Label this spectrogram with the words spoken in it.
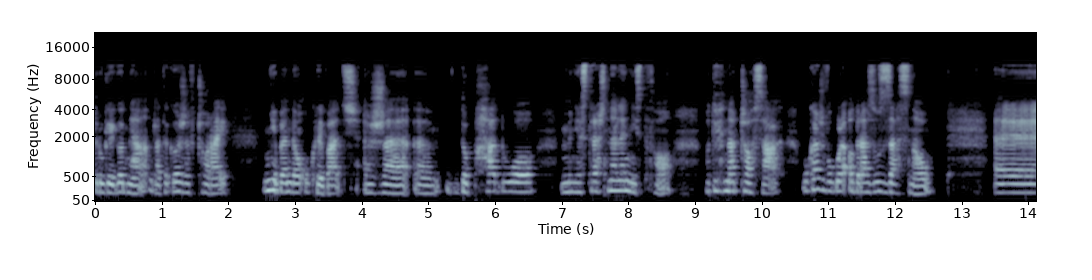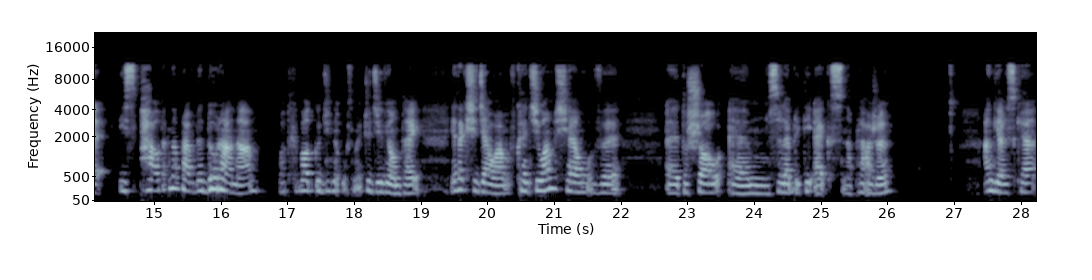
drugiego dnia, dlatego że wczoraj nie będę ukrywać, że dopadło mnie straszne lenistwo po tych naczosach. Łukasz w ogóle od razu zasnął e, i spał tak naprawdę do rana, od chyba od godziny 8 czy 9. Ja tak siedziałam, wkręciłam się w e, to show Celebrity X na plaży angielskie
